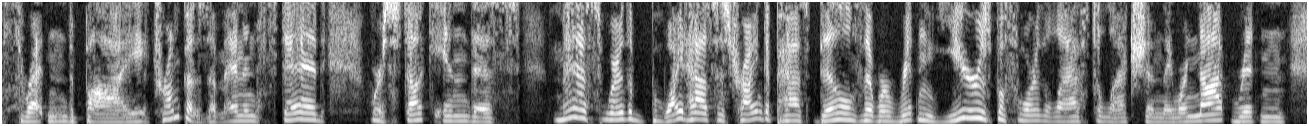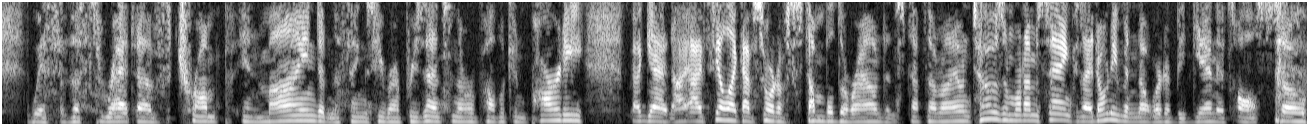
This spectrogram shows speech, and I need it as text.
threatened by Trumpism. And instead, we're stuck in this mess where the White House is trying to pass bills that were written years before the last election. They were not written with the threat of Trump in mind and the things he represents in the Republican Party. Again, I, I feel like I've sort of stumbled around and stepped on my own toes in what I'm saying because I don't even know where to begin. It's all so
